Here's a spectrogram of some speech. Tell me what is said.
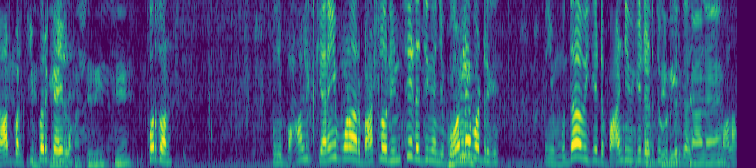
dot ball keeper கையில். ஃபோர்த் ஒன் கொஞ்சம் பாலுக்கு இறங்கி போனார். பேட்டில் ஒரு இன்சைட் வச்சுங்க கொஞ்சம் போல்லே பட்டிருக்கு. கொஞ்சம் முத்தா விக்கெட் பாண்டி விக்கெட் எடுத்து கொடுத்துருக்காரு. பாலா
